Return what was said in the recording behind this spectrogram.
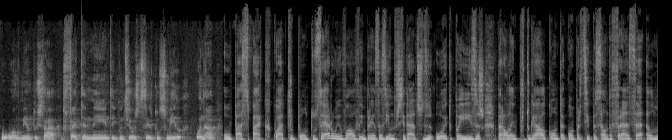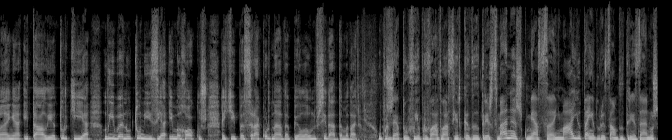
o, o, alimento está perfeitamente em condições de ser consumido ou não. O PASSPAC 4.0 envolve empresas e universidades de oito países. Para além de Portugal, conta com a participação da França, Alemanha, Itália, Turquia, Líbano, Tunísia e Marrocos. A equipa será coordenada pela Universidade da Madeira. O projeto foi aprovado há cerca de três semanas, começa em maio, tem a duração de três anos.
